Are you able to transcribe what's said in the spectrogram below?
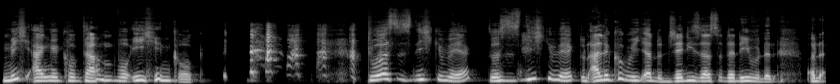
mich angeguckt haben, wo ich hinguck. Du hast es nicht gemerkt, du hast es nicht gemerkt und alle gucken mich an und Jenny saß daneben und, und,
